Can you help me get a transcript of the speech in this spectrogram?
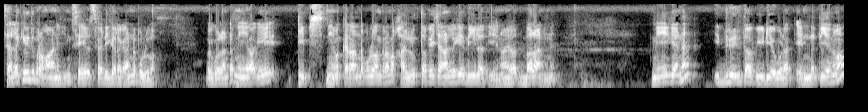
සැලකයුතු ප්‍රමාණකින් සේල්ස් වැඩි කරගන්න පුළුවන්. ඔයගොලන්ට මේ වගේ ටිප්ස් මෙම කරන්න පුළුවන් ක්‍රම කලුත් අපේ චනලගේ දීලා තියෙනවා. යත් බලන්න. මේ ගැන ඉදිරිත වීඩියෝ ගොඩක් එන්න තියෙනවා.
